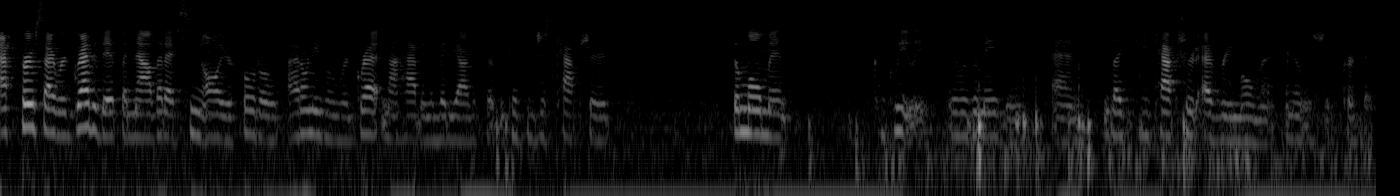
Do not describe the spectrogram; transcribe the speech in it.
at first I regretted it, but now that I've seen all your photos, I don't even regret not having a videographer because you just captured the moment completely. It was amazing. And like you captured every moment and it was just perfect.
